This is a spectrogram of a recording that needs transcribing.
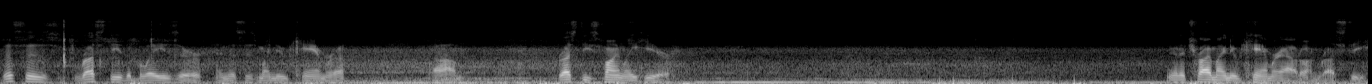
This is Rusty the Blazer, and this is my new camera. Um, Rusty's finally here. I'm to try my new camera out on Rusty.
